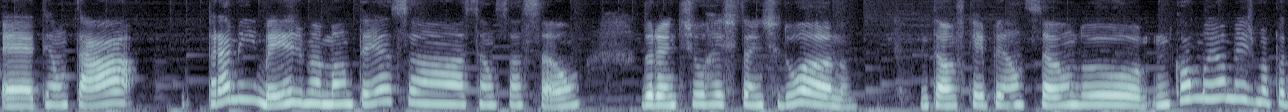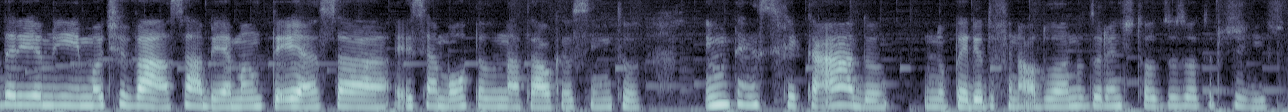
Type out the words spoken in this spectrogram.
é, tentar, para mim mesma, manter essa sensação durante o restante do ano. Então eu fiquei pensando em como eu mesma poderia me motivar, sabe, a manter essa, esse amor pelo Natal que eu sinto intensificado no período final do ano durante todos os outros dias.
